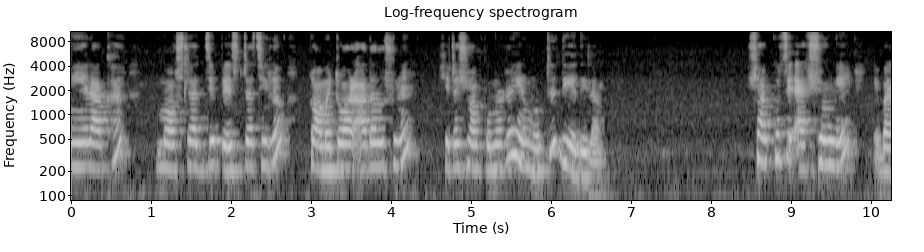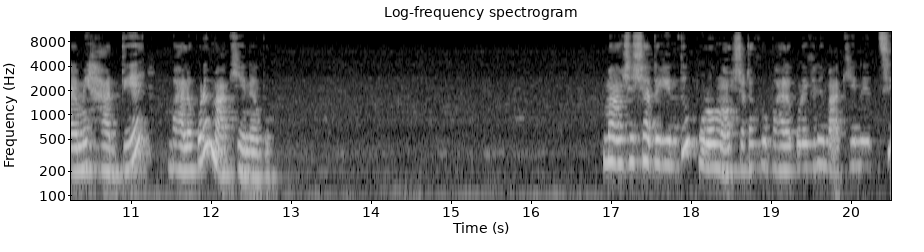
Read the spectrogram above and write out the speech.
নিয়ে রাখা মশলার যে পেস্টটা ছিল, টমেটো আর আদা রসুনের সেটা সম্পূর্ণটা এর মধ্যে দিয়ে দিলাম। সব কিছু একসঙ্গে এবার আমি হাত দিয়ে ভালো করে মাখিয়ে নেব। মাংসের সাথে কিন্তু পুরো মশলাটা খুব ভালো করে এখানে মাখিয়ে নিচ্ছি।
